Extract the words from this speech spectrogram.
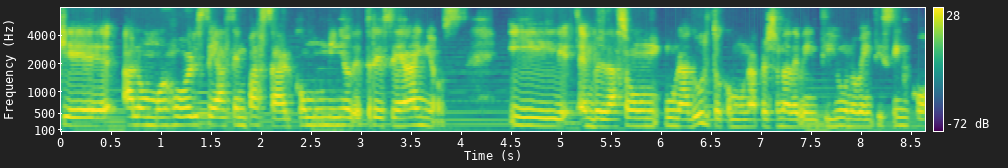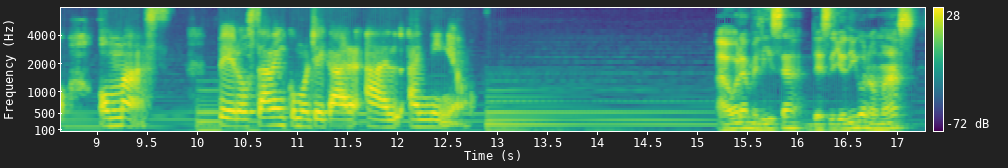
que a lo mejor se hacen pasar como un niño de 13 años y en verdad son un adulto, como una persona de 21, 25 o más, pero saben cómo llegar al, al niño. Ahora, Melissa, desde Yo Digo Nomás,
